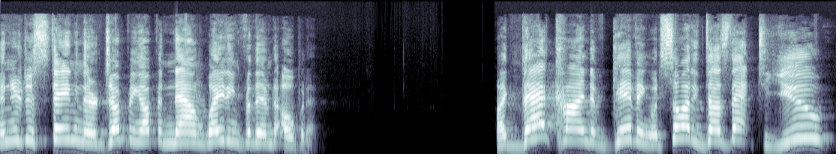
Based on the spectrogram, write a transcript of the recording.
And you're just standing there, jumping up and down, waiting for them to open it. Like that kind of giving, when somebody does that to you,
